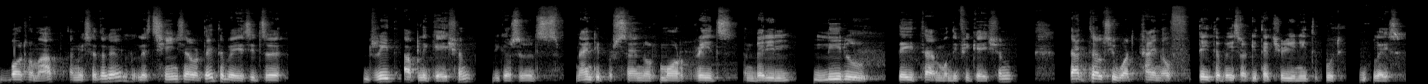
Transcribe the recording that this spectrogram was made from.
bottom up and we said, okay, let's change our database. It's a read application because it's 90% or more reads and very little data modification. That tells you what kind of database architecture you need to put in place.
